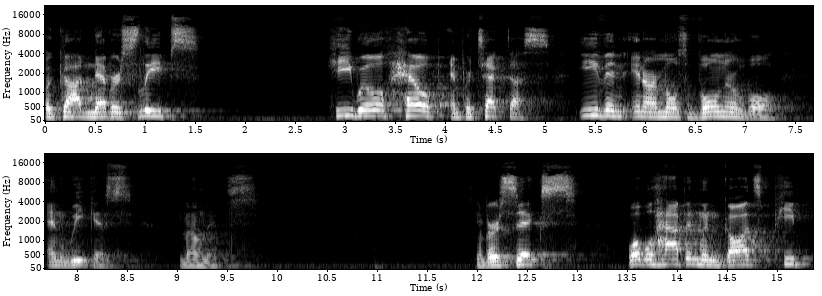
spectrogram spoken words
But God never sleeps. He will help and protect us, even in our most vulnerable and weakest moments. In verse 6, what will happen when God's people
